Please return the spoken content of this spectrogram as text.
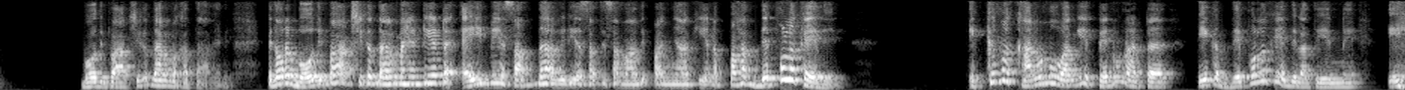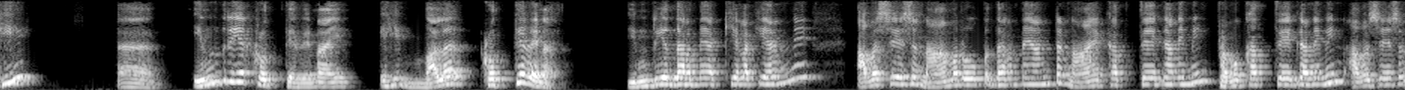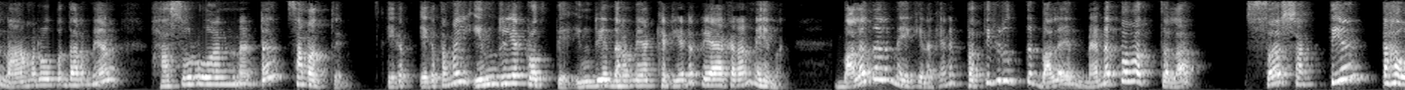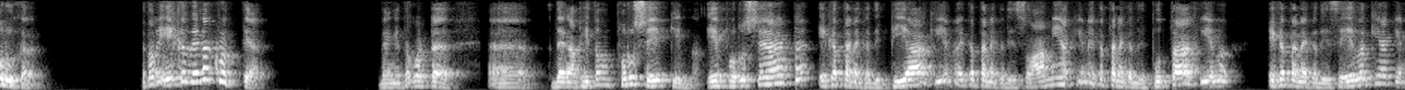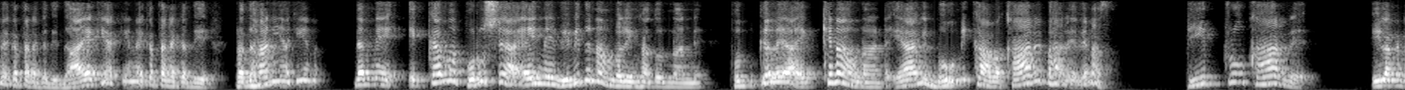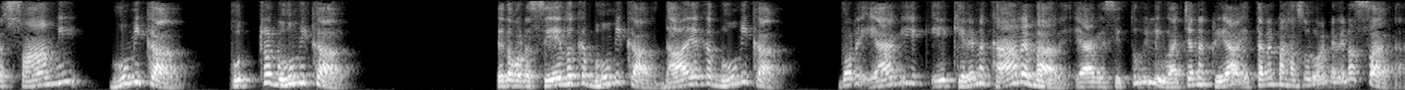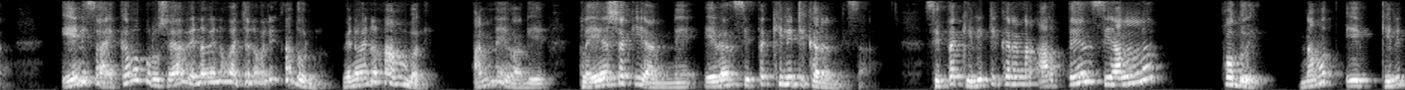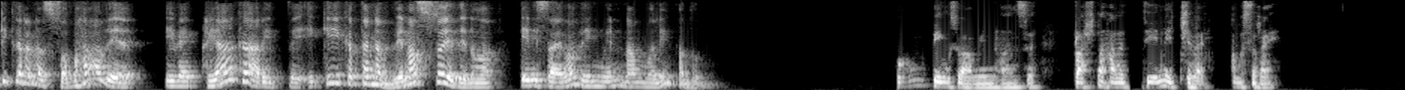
බෝධිපාක්ෂික ධර්ම කතාවේදී. එතකොට බෝධිපාක්ෂික ධර්ම හැටියට ඇයි මේ සද්ධා විරිය සති සමාධි ප්‍රඥා කියන පහ දෙපොලක යෙදෙන්නේ? එකම කරුණු වගේ පෙනුනට ඒක දෙපොලක යෙදලා තියෙන්නේ එහි ඉන්ද්‍රිය කෘත්‍ය වෙනයි එහි බල කෘත්‍ය වෙනයි. ඉන්ද්‍රිය ධර්මයක් කියලා කියන්නේ අවශේෂ නාම රූප ධර්මයන්ට නායකත්වයේ ගනිමින් ප්‍රමුඛත්වයේ ගනිමින් අවශේෂ නාම රූප ධර්මයන් හසුරුවන්නට සමත් ඒක ඒක තමයි ඉන්ද්‍රිය කෘත්‍ය. ඉන්ද්‍රිය ධර්මයක් හැටියට ක්‍රියා කරන්නේ එහෙමයි. බල ධර්මය කියලා කියන්නේ ප්‍රතිවිරුද්ධ බලය මැඩපවත්තලා ස්වශක්තිය තහවුරු කරන. එතකොට ඒක වෙන කෘත්‍යයක්. දැන් එතකොට දැන් අපි හිතමු පුරුෂයෙක් ඉන්නවා. ඒ පුරුෂයාට එක තැනකදී පියා කියන එක තැනකදී ස්වාමියා කියන එක තැනකදී පුතා කියන එක තැනකදී සේවකයා කියන එක තැනකදී දායකයා කියන එක තැනකදී ප්‍රධානියා කියන. දැන් මේ එකම පුරුෂයා ඇයි මේ විවිධ නම් වලින් හඳුන්වන්නේ? පුද්ගලයා එක්කෙනා වුණාට එයාගේ භූමිකාව කාර්යභාරය වෙනස්. පීතෘ කාර්ය ඊළඟට ස්වාමි භූමිකාව පුත්‍ර භූමිකාව. එතකොට සේවක භූමිකාව දායක භූමිකාව එතකොට එයාගේ ඒ කෙරෙන කාර්යභාරය එයාගේ සිතුවිලි වචන ක්‍රියා එතනට හසුරවන්නේ වෙනස් ආකාරයි ඒ නිසා එකම පුරුෂයා වෙන වෙන වචන වලින් හඳුන්වනවා. වෙන වෙන නම් වලින්. අන්න ඒ වගේ ක්ලේශ කියන්නේ එවන් සිත කිලිටි කරන නිසා. සිත කිලිටි කරන අර්ථයෙන් සියල්ල පොදුයි. නමුත් ඒ කිලිටි කරන ස්වභාවය ඒවැ ක්‍රියාකාරීත්වයේ එක එක තැන වෙනස්ව දෙනවා. ඒ නිසා ඒවා වෙන වෙන නම් වලින් හඳුන්වනවා. බොහොම පිං ස්වාමින් වහන්සේ ප්‍රශ්න අහලා තියෙන එච්චරයි. අවසරයි.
